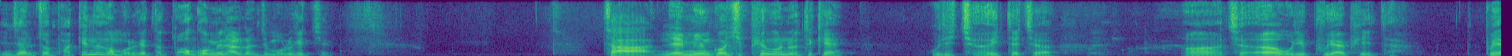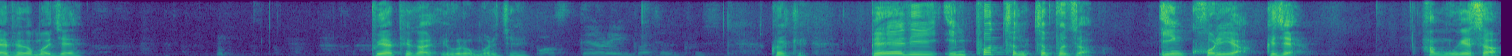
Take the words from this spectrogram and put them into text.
이제는 좀 바뀌는 건 모르겠다. 또 고민할런지 모르겠지. 자, 내면고집형은 어떻게? 우리 저 있대, 저, 어, 저, 우리 VIP 있다. VIP가 뭐지? VIP가 이거로 뭐지? 그렇게 very important person in Korea 그제 한국에서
